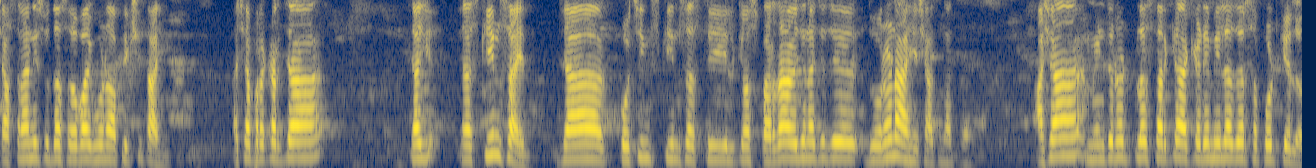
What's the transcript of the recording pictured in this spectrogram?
शासनाने सुद्धा सहभाग होणं अपेक्षित आहे. अशा प्रकारच्या या या स्कीम्स आहेत. ज्या कोचिंग स्कीम्स असतील किंवा स्पर्धा आयोजनाचे जे धोरण आहे शासनाचं अशा मेंटेनट प्लस सारख्या अकॅडमीला जर सपोर्ट केलं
